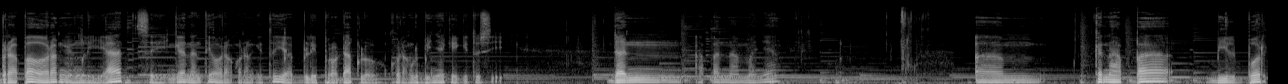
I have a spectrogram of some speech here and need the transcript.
berapa orang yang lihat sehingga nanti orang-orang itu ya beli produk lo kurang lebihnya kayak gitu sih. Dan apa namanya um, kenapa billboard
